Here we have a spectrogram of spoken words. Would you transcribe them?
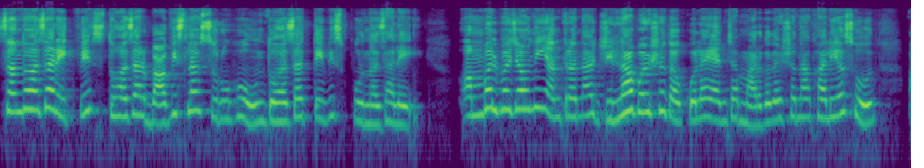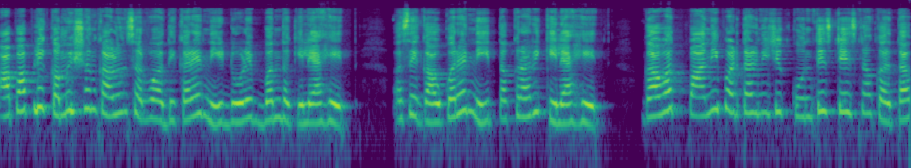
सन दोन हजार एकवीस दोन हजार बावीसला सुरू होऊन दोन हजार तेवीस पूर्ण झाले. अंमलबजावणी यंत्रणा जिल्हा परिषद अकोला यांच्या मार्गदर्शनाखाली असून आपापले कमिशन काढून सर्व अधिकाऱ्यांनी डोळे बंद केले आहेत. असे गावकऱ्यांनी तक्रारी केल्या आहेत. गावात पाणी पडताळणीची कोणतीच टेस्ट न करता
